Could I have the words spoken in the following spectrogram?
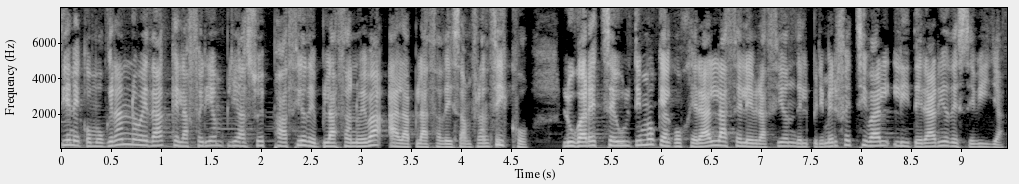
tiene como gran novedad que la feria amplía su espacio de Plaza Nueva a la Plaza de San Francisco, lugar este último que acogerá la celebración del primer Festival Literario de Sevilla,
